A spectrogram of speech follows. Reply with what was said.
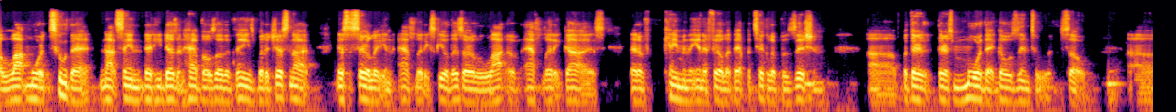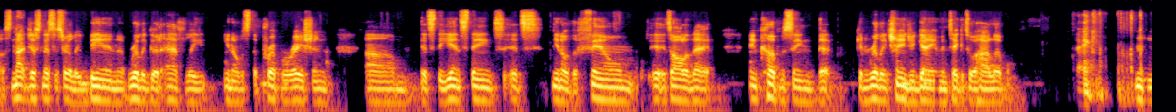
a lot more to that. Not saying that he doesn't have those other things, but it's just not necessarily an athletic skill. There's a lot of athletic guys that have came in the NFL at that particular position. Uh, but there, there's more that goes into it. So uh, it's not just necessarily being a really good athlete. You know, it's the preparation, um, it's the instincts, it's you know the film, it's all of that encompassing that can really change a game and take it to a high level. Thank you, mm-hmm.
